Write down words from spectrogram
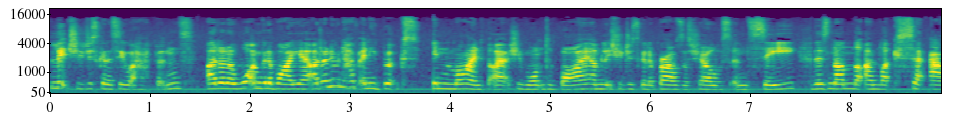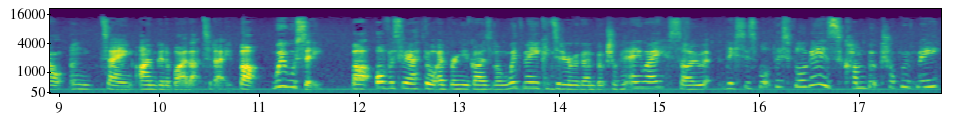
literally just gonna see what happens. I don't know what I'm gonna buy yet. I don't even have any books in mind that I actually want to buy. I'm literally just gonna browse the shelves and see. There's none that I'm like set out and saying I'm gonna buy that today. But we will see. But obviously I thought I'd bring you guys along with me considering we're going book shopping anyway. So this is what this vlog is. Come book shopping with me.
